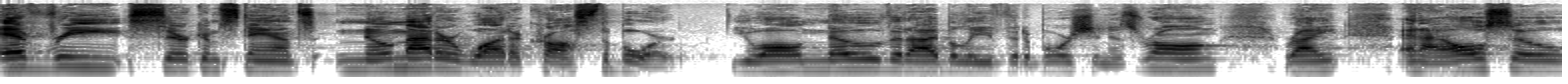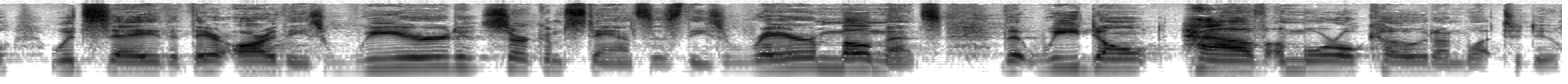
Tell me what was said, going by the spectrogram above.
every circumstance, no matter what, across the board. You all know that I believe that abortion is wrong, right? And I also would say that there are these weird circumstances, these rare moments that we don't have a moral code on what to do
